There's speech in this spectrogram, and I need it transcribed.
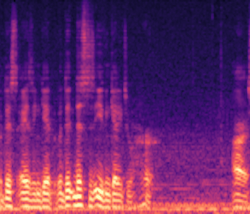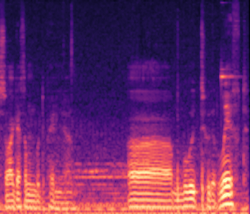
but this isn't get. This is even getting to her. All right, so I guess I'm put the painting down. Uh, move it to the lift.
